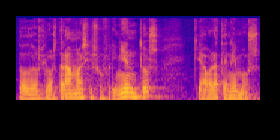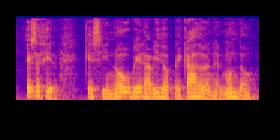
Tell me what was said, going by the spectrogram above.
todos los dramas y sufrimientos que ahora tenemos. Es decir, que si no hubiera habido pecado en el mundo,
